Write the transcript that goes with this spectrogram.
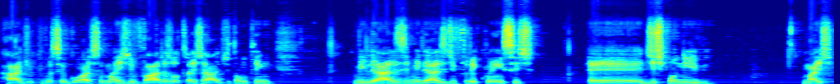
rádio que você gosta, mas de várias outras rádios. Então tem milhares e milhares de frequências é, disponíveis. Mas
